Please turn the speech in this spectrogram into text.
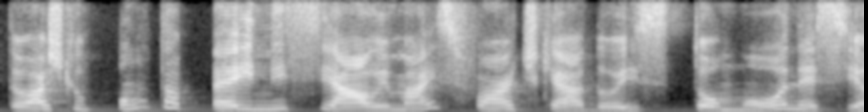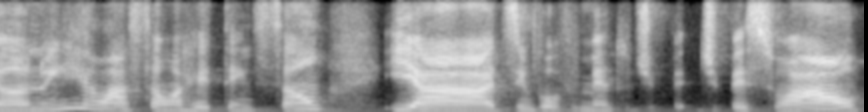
Então, eu acho que o pontapé inicial e mais forte que a A2 tomou nesse ano em relação à retenção e a desenvolvimento de, de pessoal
